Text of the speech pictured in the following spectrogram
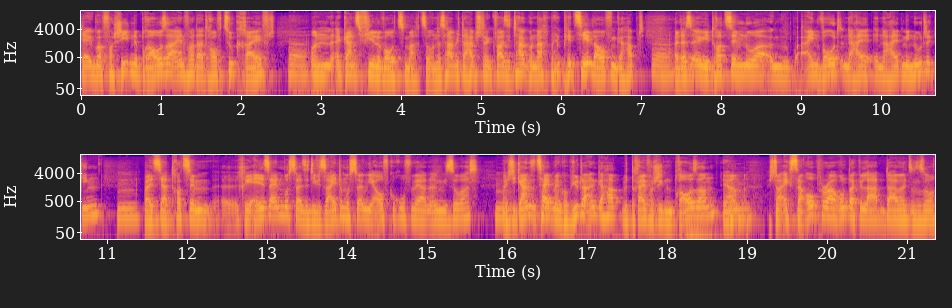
der über verschiedene Browser einfach darauf zugreift und äh, ganz viele Votes macht. So. Und das habe ich, da habe ich dann quasi Tag und Nacht mein PC laufen gehabt, weil das irgendwie trotzdem nur irgendwie ein Vote in, der, hal- in einer halben Minute ging, Hm. weil es ja trotzdem äh, reell sein musste. Also die Seite musste irgendwie aufgerufen werden, irgendwie sowas. Hm. Habe ich die ganze Zeit meinen Computer angehabt mit drei verschiedenen Browsern. Ja. Hm. Hab ich noch extra Opera runtergeladen damals und so.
